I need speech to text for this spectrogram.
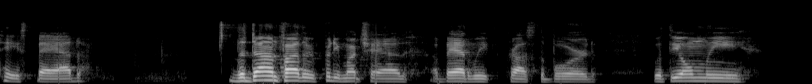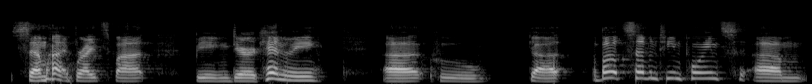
taste bad. The Don Father pretty much had a bad week across the board, with the only semi bright spot being Derrick Henry, uh, who got about 17 points. Um,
